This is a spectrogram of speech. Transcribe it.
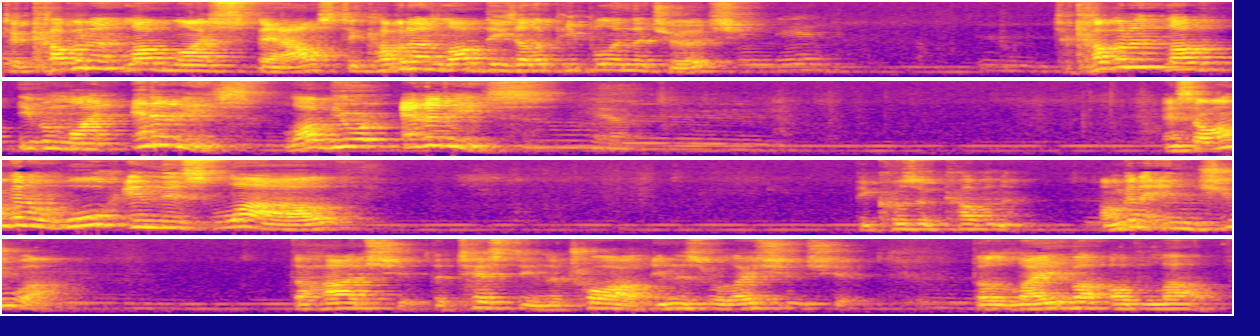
to covenant love my spouse, to covenant love these other people in the church, Amen. To covenant love even my enemies. Love your enemies. And so I'm going to walk in this love because of covenant. I'm going to endure the hardship, the testing, the trial in this relationship, the labor of love.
